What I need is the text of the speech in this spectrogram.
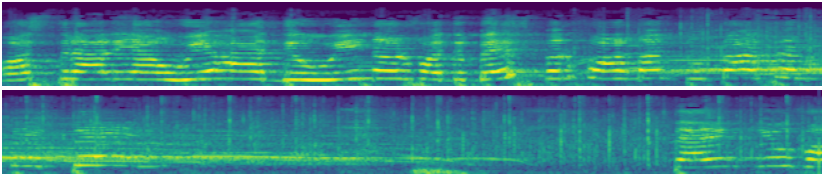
Australia, we are the winner for the best performance 2015. Thank you for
